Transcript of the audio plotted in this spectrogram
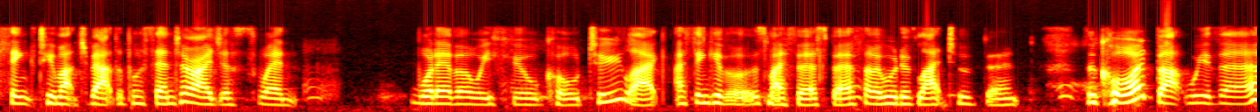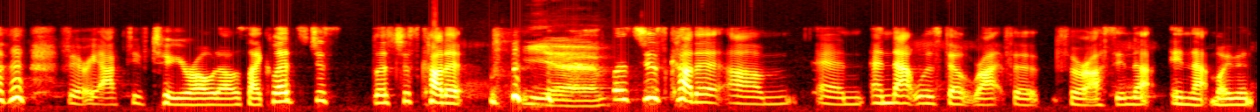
think too much about the placenta. I just went, whatever we feel called to. Like, I think if it was my first birth, I would have liked to have burnt the cord, but with a very active two year old, I was like, let's just let's just cut it. Yeah. let's just cut it. Um, and and that was felt right for for us in that in that moment.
